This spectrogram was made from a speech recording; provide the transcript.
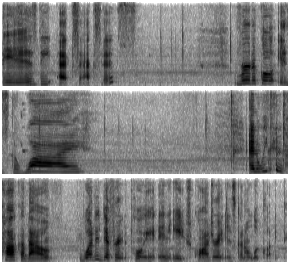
is the x-axis. Vertical is the y. And we can talk about what a different point in each quadrant is going to look like.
